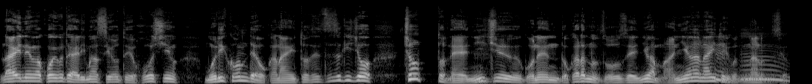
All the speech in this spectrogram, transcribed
来年はこういうことやりますよという方針を盛り込んでおかないと、手続き上、ちょっとね、25年度からの増税には間に合わないということになるんですよ。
